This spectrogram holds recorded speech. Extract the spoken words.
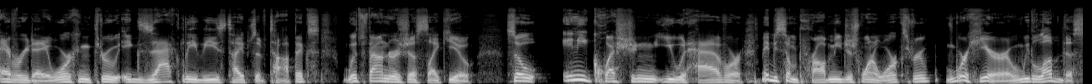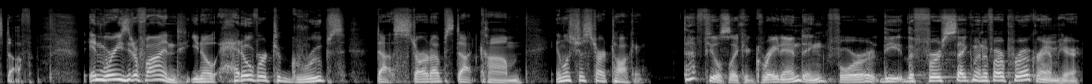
every day, working through exactly these types of topics with founders just like you. So, any question you would have, or maybe some problem you just want to work through, we're here and we love this stuff. And we're easy to find. You know, head over to groups startups.com and let's just start talking. That feels like a great ending for the, the first segment of our program here.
